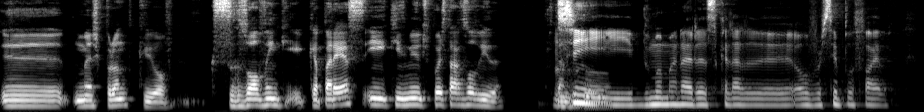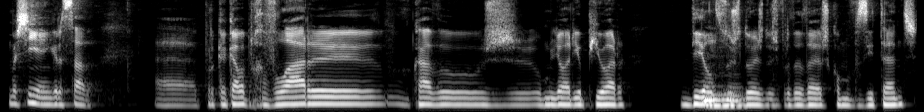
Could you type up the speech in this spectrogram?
eh, mas pronto, que, que se resolve, que, que aparece e 15 minutos depois está resolvida. Portanto, Sim, e de uma maneira se calhar eh, oversimplified. Mas sim, é engraçado. Ah, porque acaba por revelar eh, um bocado os- o melhor e o pior deles, Uhum. os dois, dos verdadeiros, como visitantes.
